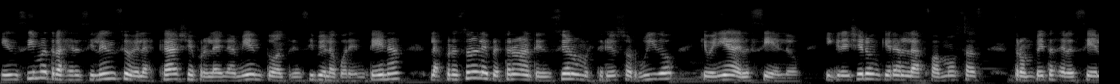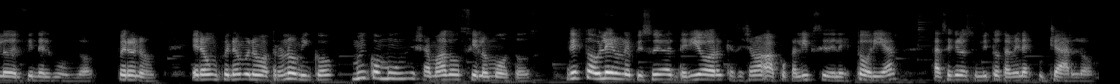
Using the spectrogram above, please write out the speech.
Encima, tras el silencio de las calles por el aislamiento al principio de la cuarentena, las personas le prestaron atención a un misterioso ruido que venía del cielo, y creyeron que eran las famosas trompetas del cielo del fin del mundo. Pero no, era un fenómeno astronómico muy común llamado cielomotos. De esto hablé en un episodio anterior que se llama Apocalipsis de la Historia, así que los invito también a escucharlo.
